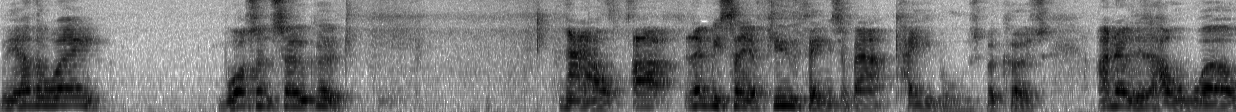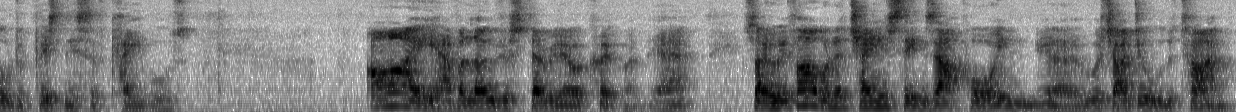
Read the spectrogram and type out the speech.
The other way wasn't so good. Now, uh, let me say a few things about cables because I know there's a whole world of business of cables. I have a load of stereo equipment, yeah. So if I want to change things up or in, you know, which I do all the time,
